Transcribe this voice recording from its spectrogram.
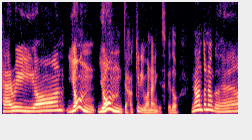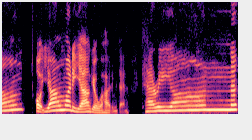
carry on 4、4ってはっきり言わないんですけど、なんとなく、こうやんわりや行が入るみたいな。carry on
